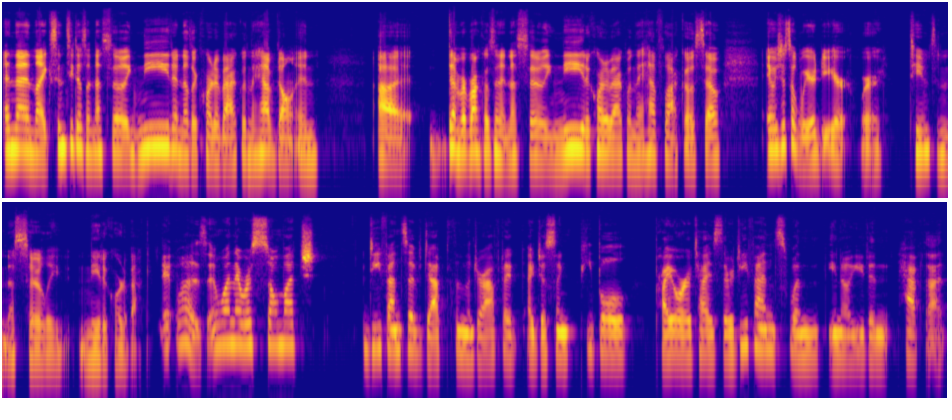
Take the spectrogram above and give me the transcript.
And then, like, Cincy doesn't necessarily need another quarterback when they have Dalton, uh, Denver Broncos didn't necessarily need a quarterback when they have Flacco. So, it was just a weird year where teams didn't necessarily need a quarterback. It was. And when there was so much defensive depth in the draft, I I just think people prioritized their defense when, you know, you didn't have that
